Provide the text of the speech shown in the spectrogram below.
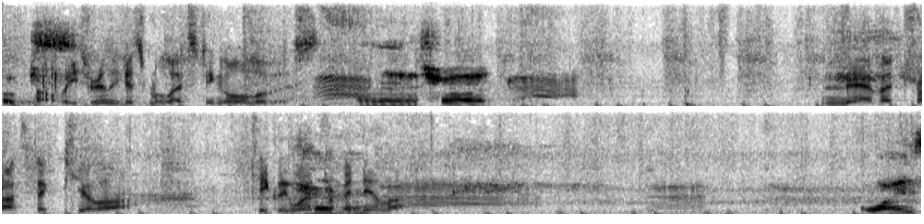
Oops. Oh, he's really just molesting all of us. Oh man, that's right. Never trust a killer. Particularly one from Manila. Why is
